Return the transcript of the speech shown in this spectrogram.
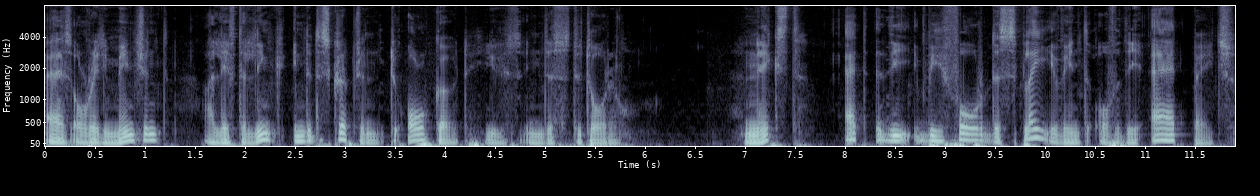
As already mentioned, I left a link in the description to all code used in this tutorial. Next, at the before display event of the add page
